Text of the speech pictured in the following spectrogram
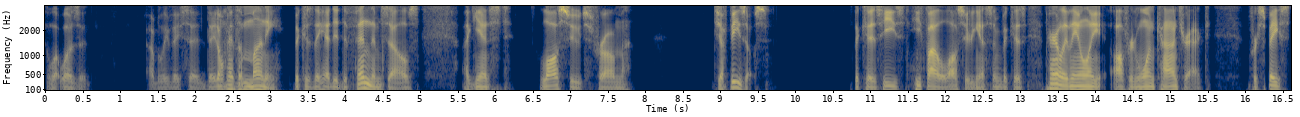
what was it? I believe they said they don't have the money because they had to defend themselves against lawsuits from Jeff Bezos because he's he filed a lawsuit against them because apparently they only offered one contract for space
